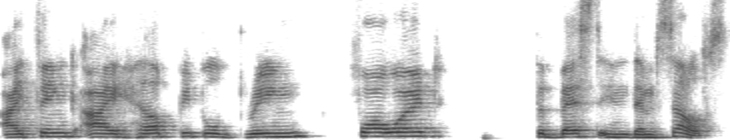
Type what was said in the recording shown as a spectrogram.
I think I help people bring forward the best in themselves.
